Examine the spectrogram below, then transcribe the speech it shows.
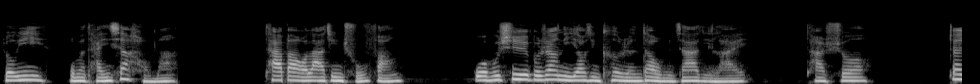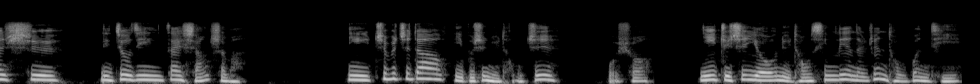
柔意，我们谈一下好吗？他把我拉进厨房。我不是不让你邀请客人到我们家里来，他说。但是你究竟在想什么？你知不知道你不是女同志？我说，你只是有女同性恋的认同问题。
